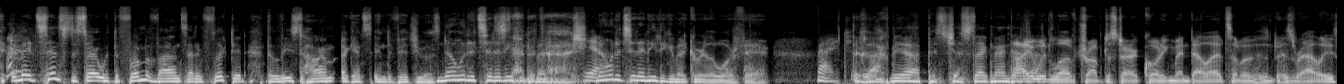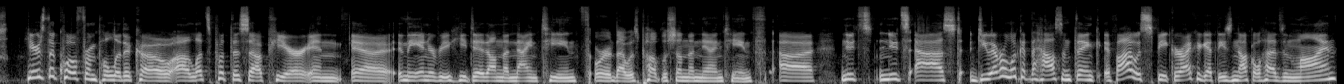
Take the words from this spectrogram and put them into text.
it made sense to start with the form of violence that inflicted the least harm against individuals. No one had said anything Sabotage. about. Yeah. No one had said anything about guerrilla warfare. right. They lock me up. It's just like Mandela. I would love Trump to start quoting Mandela at some of his, his rallies. Here's the quote from Politico. Uh, let's put this up here in uh, in the interview he did on the 19th, or that was published on the 19th. Uh, Newt's, Newt's asked, "Do you ever look at the House and think, if I was Speaker, I could get these knuckleheads in line?"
